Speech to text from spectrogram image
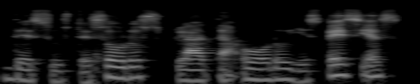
de sus tesoros, plata, oro y especias,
